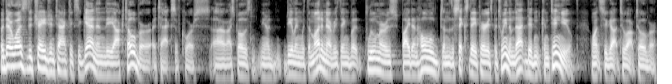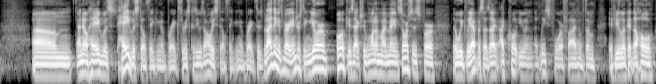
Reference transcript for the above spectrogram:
But there was the change in tactics again in the October attacks, of course. Uh, I suppose, you know, dealing with the mud and everything, but Plumer's bite and hold and the six day periods between them, that didn't continue once you got to October. Um, I know Haig was Haig was still thinking of breakthroughs because he was always still thinking of breakthroughs. But I think it's very interesting. Your book is actually one of my main sources for the weekly episodes. I, I quote you in at least four or five of them if you look at the whole,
